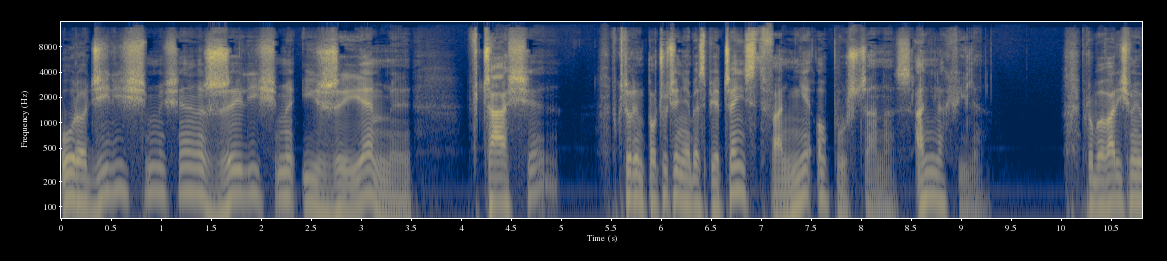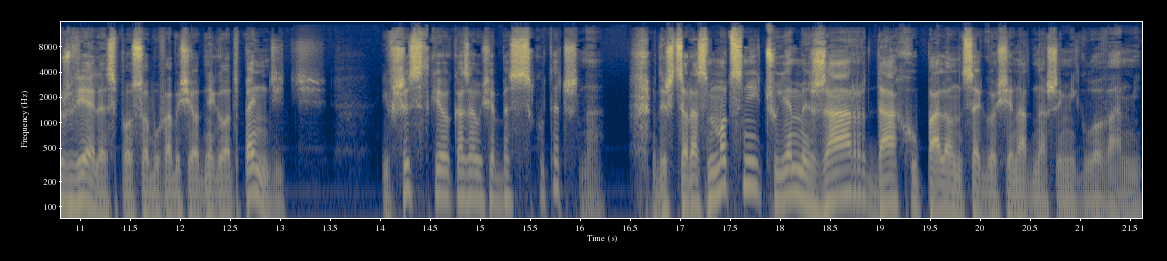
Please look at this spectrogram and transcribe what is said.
Urodziliśmy się, żyliśmy i żyjemy w czasie, w którym poczucie niebezpieczeństwa nie opuszcza nas ani na chwilę. Próbowaliśmy już wiele sposobów, aby się od niego odpędzić, i wszystkie okazały się bezskuteczne, gdyż coraz mocniej czujemy żar dachu palącego się nad naszymi głowami.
